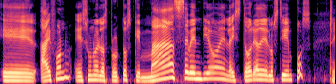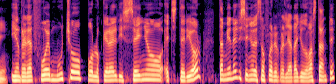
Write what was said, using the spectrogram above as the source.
el iPhone es uno de los productos que más se vendió en la historia de los tiempos. sí. Y en realidad fue mucho por lo que era el diseño exterior. También el diseño de software en realidad ayudó bastante.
